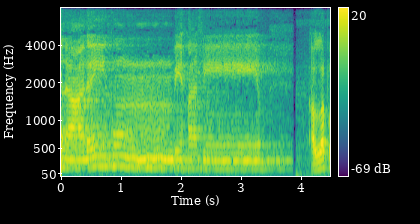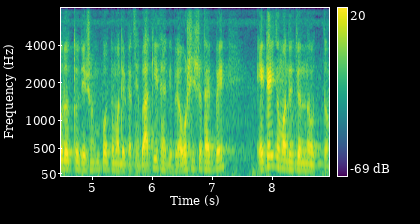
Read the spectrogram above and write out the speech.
أنا عليكم بحفيظ আল্লাহ প্রদত্ত যে সম্পদ তোমাদের কাছে বাকি থাকবে অবশিষ্ট থাকবে এটাই তোমাদের জন্য উত্তম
